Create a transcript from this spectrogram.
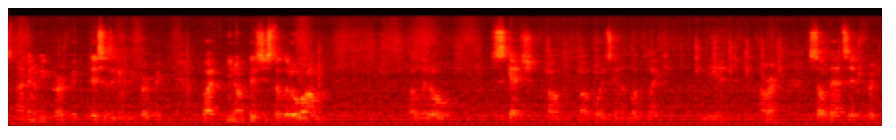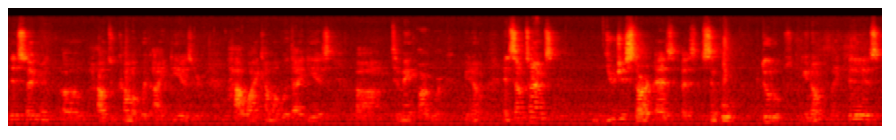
it's not going to be perfect. This isn't going to be perfect. But, you know, it's just a little, um, a little sketch of, of what it's going to look like in the end. Alright? So that's it for this segment of how to come up with ideas or how I come up with ideas um, to make artwork, you know? And sometimes you just start as, as simple doodles, you know, this,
